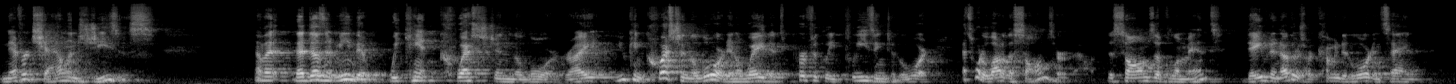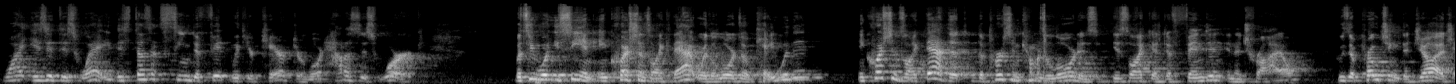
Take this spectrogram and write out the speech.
Never challenge Jesus. Now, that, that doesn't mean that we can't question the Lord, right? You can question the Lord in a way that's perfectly pleasing to the Lord. That's what a lot of the Psalms are about. The Psalms of lament, David and others are coming to the Lord and saying, Why is it this way? This doesn't seem to fit with your character, Lord. How does this work? But see, what you see in, in questions like that, where the Lord's okay with it, in questions like that, the, the person coming to the Lord is, is like a defendant in a trial who's approaching the judge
